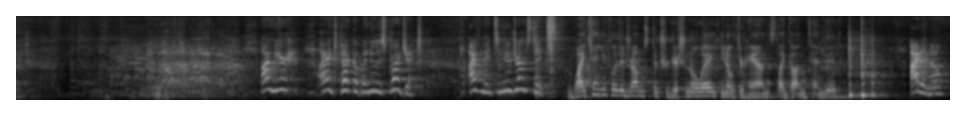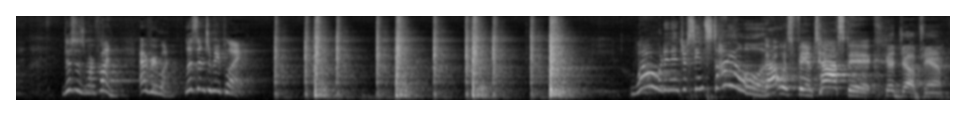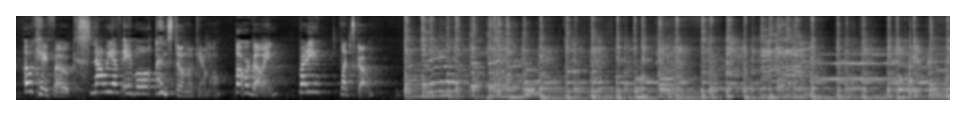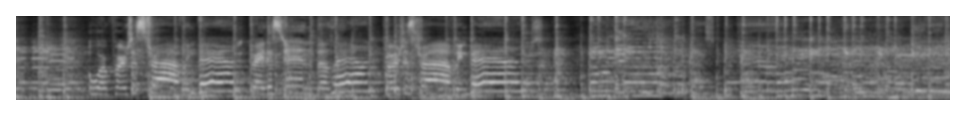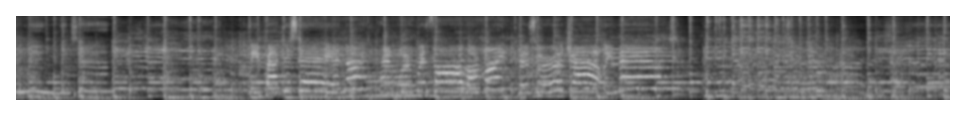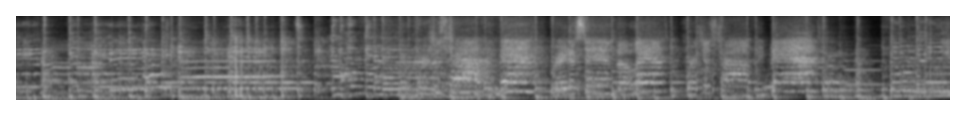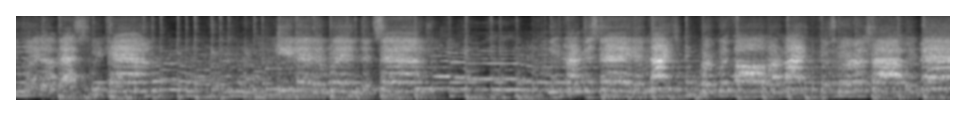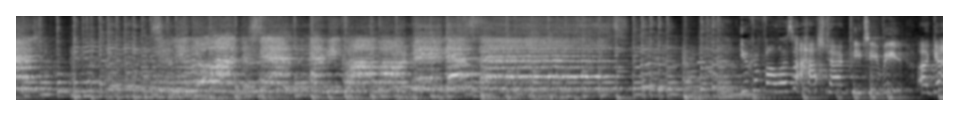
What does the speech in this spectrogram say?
I'm here. I had to pack up my newest project. I've made some new drumsticks. Why can't you play the drums the traditional way, you know, with your hands, like God intended? I don't know. This is more fun. Everyone, listen to me play. Interesting style. That was fantastic. Good job, champ. Okay, folks. Now we have Abel and still no camel. But we're going. Ready? Let's go. We're Persia's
